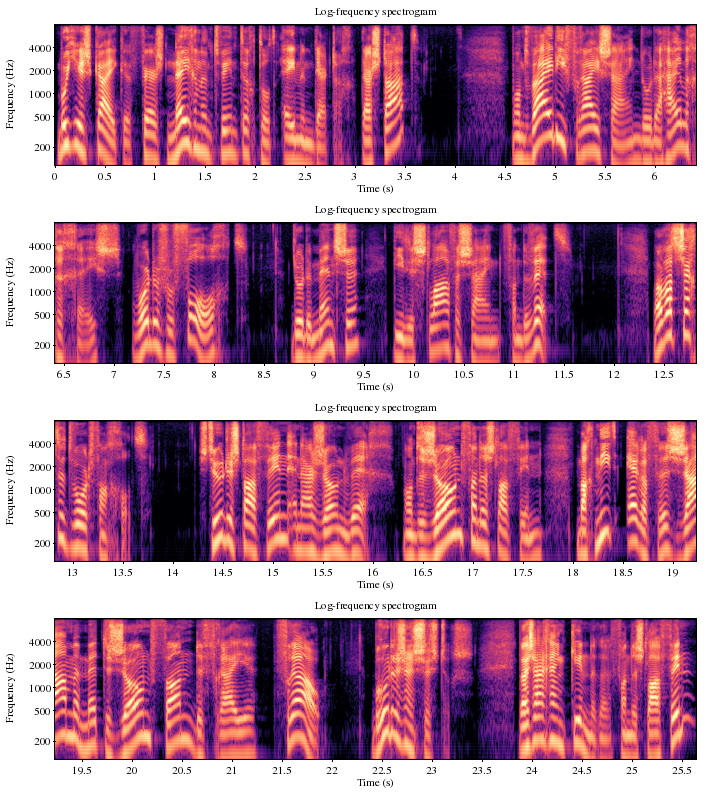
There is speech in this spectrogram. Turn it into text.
Moet je eens kijken, vers 29 tot 31. Daar staat: Want wij die vrij zijn door de Heilige Geest, worden vervolgd door de mensen die de slaven zijn van de wet. Maar wat zegt het woord van God? Stuur de slavin en haar zoon weg, want de zoon van de slavin mag niet erven samen met de zoon van de vrije vrouw. Broeders en zusters, wij zijn geen kinderen van de slavin,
